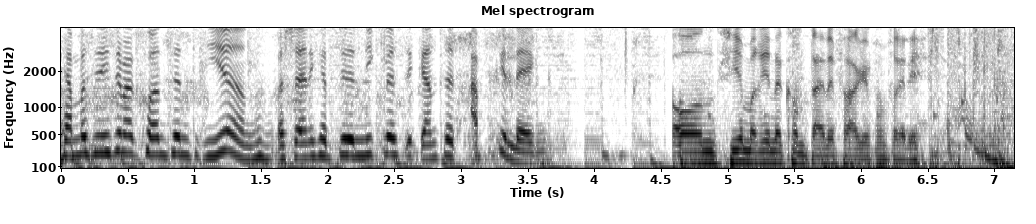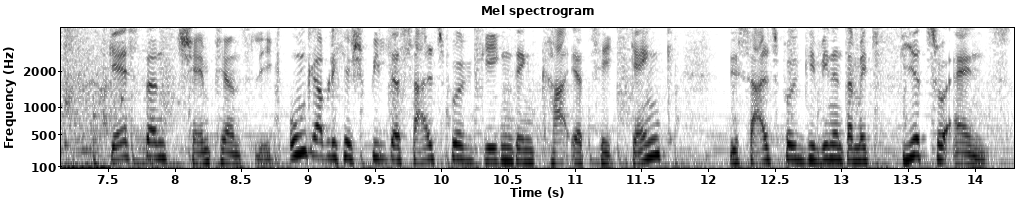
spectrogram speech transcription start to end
Kann man sich nicht einmal konzentrieren. Wahrscheinlich habt ihr den Niklas die ganze Zeit abgelenkt. Und hier, Marina, kommt deine Frage von Freddy. Gestern Champions League. Unglaubliches Spiel der Salzburger gegen den KRC Genk. Die Salzburger gewinnen damit 4 zu 1.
